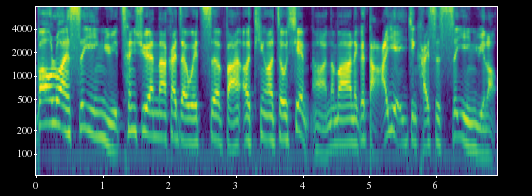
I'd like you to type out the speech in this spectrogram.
保暖思淫欲，程序员呢还在为吃饭而铤而走险啊！那么那个大爷已经开始思淫欲了。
